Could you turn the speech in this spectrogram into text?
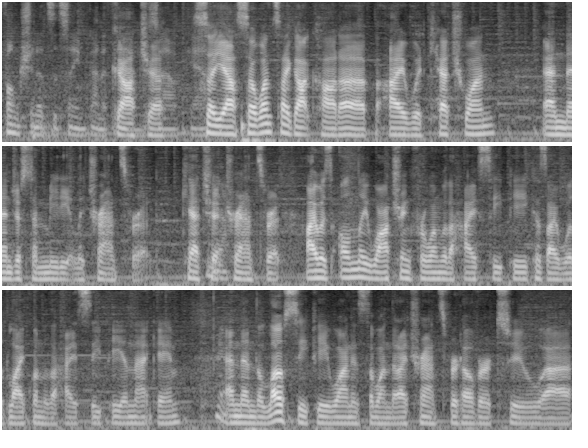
function as the same kind of thing. gotcha So, yeah. so yeah so once i got caught up i would catch one and then just immediately transfer it catch it Yeah. transfer it i was only watching for one with a high cp because i would like one with a high cp in that game Yeah. and then the low cp one is the one that i transferred over to uh,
